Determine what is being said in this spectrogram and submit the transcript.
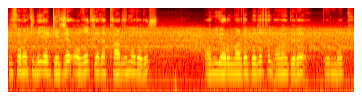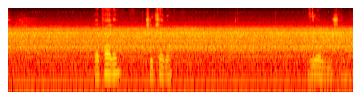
Bir sonrakinde ya gece olur ya da karlı mod olur. Onu yorumlarda belirtin ona göre bir mod yapalım. Çekelim. İyi olmuş ama.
